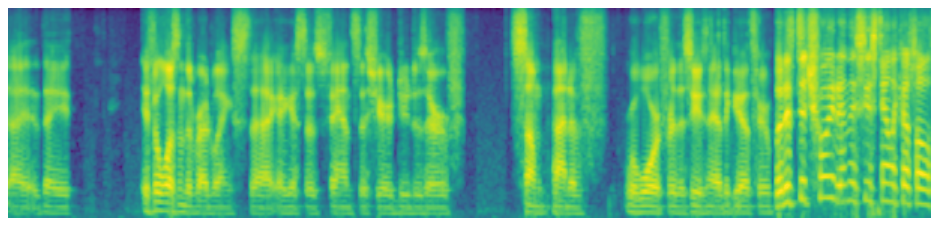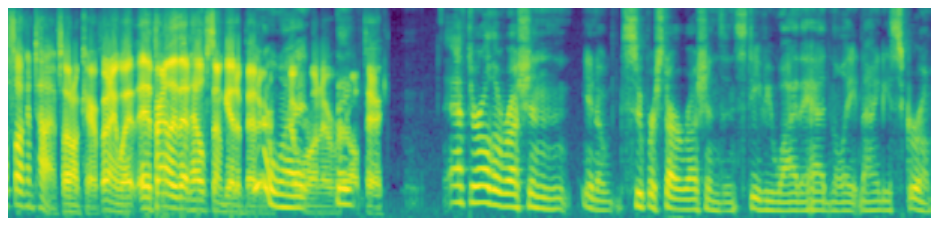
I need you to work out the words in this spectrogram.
uh, they if it wasn't the Red Wings, uh, I guess those fans this year do deserve some kind of reward for the season they had to go through. But it's Detroit, and they see Stanley Cups all the fucking time, so I don't care. But anyway, apparently that helps them get a better know number one overall pick. After all the Russian, you know, superstar Russians and Stevie Y they had in the late '90s, screw them.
